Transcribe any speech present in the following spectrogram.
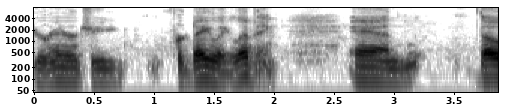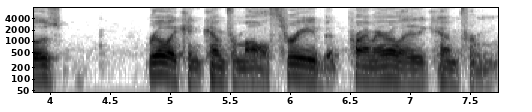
your energy for daily living. And those really can come from all three, but primarily they come from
